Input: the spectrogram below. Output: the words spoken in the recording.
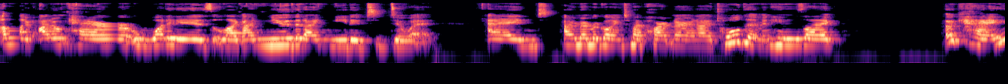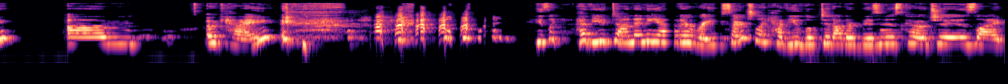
I'm like, I don't care what it is. Like, I knew that I needed to do it. And I remember going to my partner and I told him and he was like, okay, um, okay. Have you done any other research? Like, have you looked at other business coaches? Like,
